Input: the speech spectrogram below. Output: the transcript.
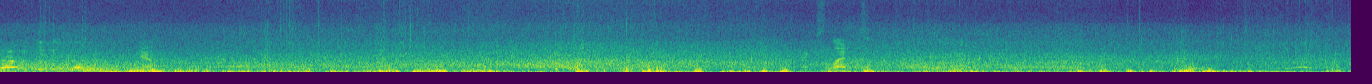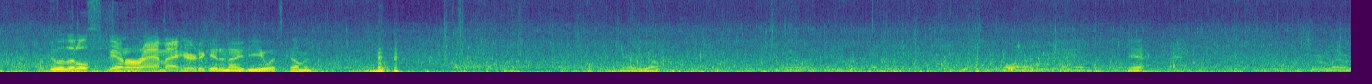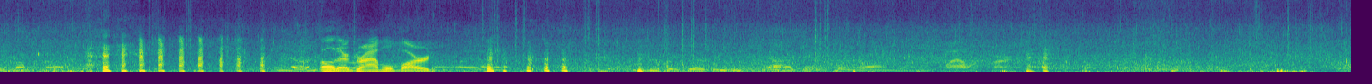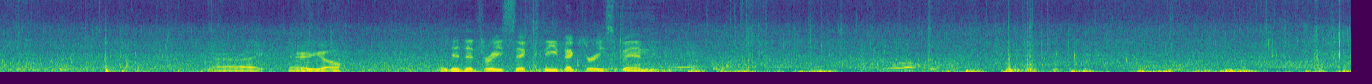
that would give you trouble. yeah. Excellent. We'll do a little spinorama here to get an idea what's coming. there we go. Yeah. Oh, they're gravel barred. right, there you go. I did the 360 victory spin.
